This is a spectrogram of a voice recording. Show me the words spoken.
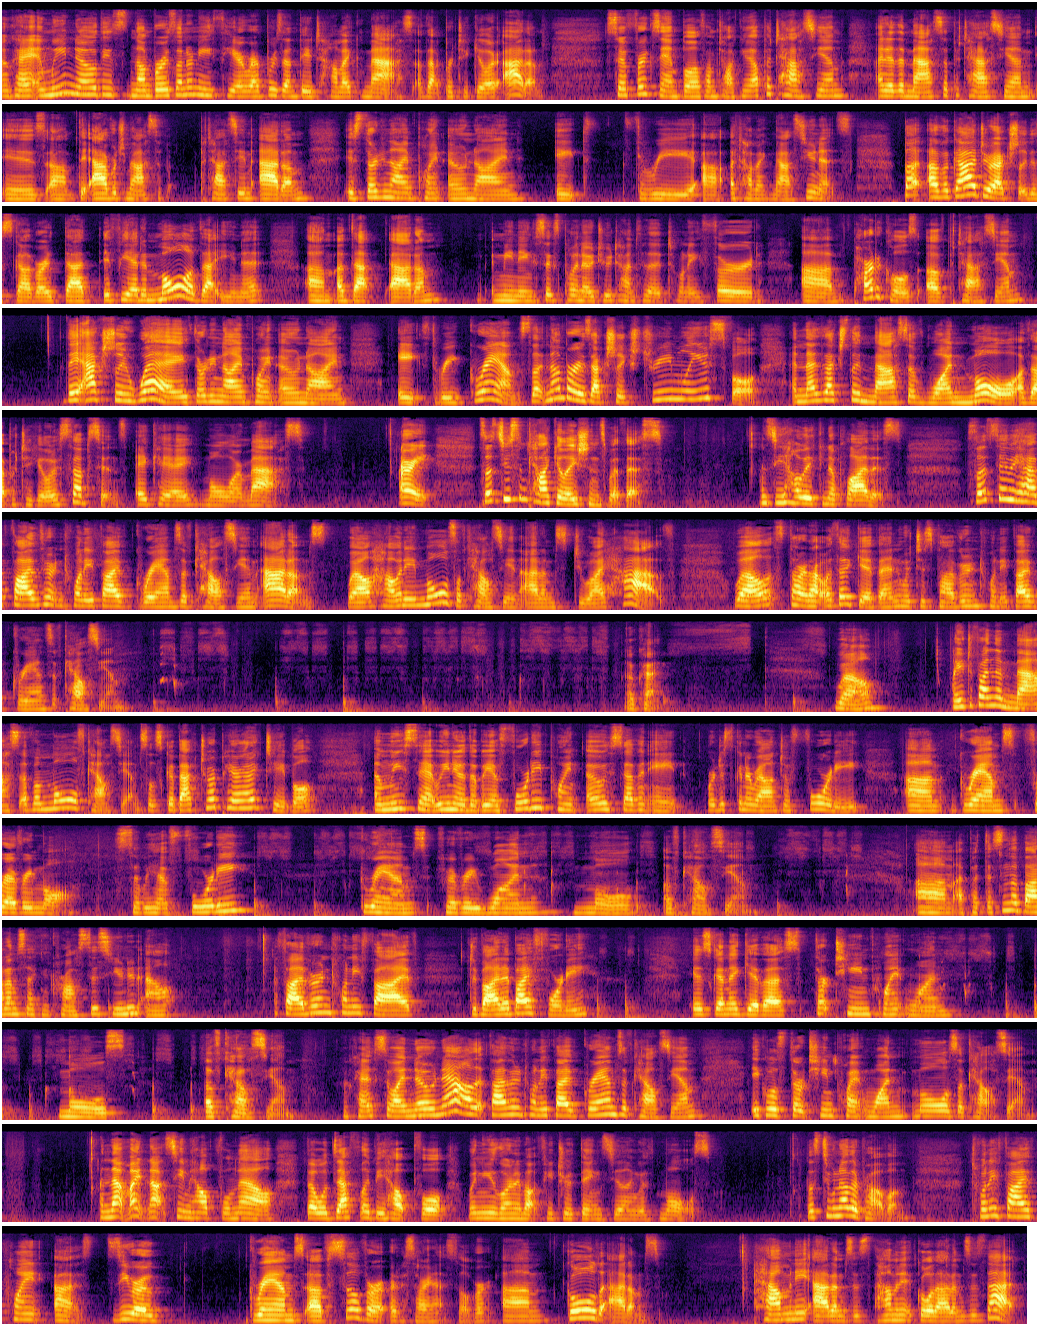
Okay, and we know these numbers underneath here represent the atomic mass of that particular atom. So for example, if I'm talking about potassium, I know the mass of potassium is, um, the average mass of potassium atom is 39.0983 uh, atomic mass units. But Avogadro actually discovered that if he had a mole of that unit, um, of that atom, meaning 6.02 times 10 to the 23rd um, particles of potassium, they actually weigh 39.0983 grams. That number is actually extremely useful, and that's actually the mass of one mole of that particular substance, aka molar mass. All right, so let's do some calculations with this and see how we can apply this. So let's say we have 525 grams of calcium atoms. Well, how many moles of calcium atoms do I have? Well, let's start out with a given, which is 525 grams of calcium. Okay. Well, we have to find the mass of a mole of calcium. So let's go back to our periodic table, and we say we know that we have 40.078. We're just going to round to 40 um, grams for every mole. So we have 40 grams for every one mole of calcium. Um, I put this in the bottom so I can cross this unit out. 525 divided by 40 is going to give us 13.1 moles of calcium. Okay, so I know now that 525 grams of calcium equals 13.1 moles of calcium. And that might not seem helpful now, but will definitely be helpful when you learn about future things dealing with moles. Let's do another problem. 25.0 uh, grams of silver, or sorry, not silver, um, gold atoms. How many atoms is, how many gold atoms is that?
